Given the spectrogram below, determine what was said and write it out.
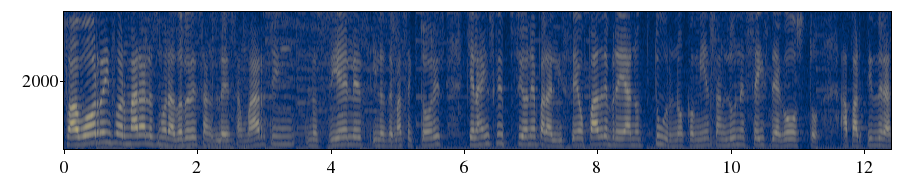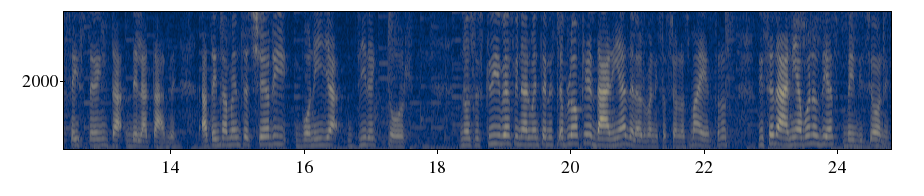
Favor de informar a los moradores de San, de San Martín, los rieles y los demás sectores que las inscripciones para el Liceo Padre Brea Nocturno comienzan lunes 6 de agosto a partir de las 6.30 de la tarde. Atentamente, Cherry Bonilla, director. Nos escribe finalmente en este bloque Dania de la urbanización Los Maestros. Dice Dania, buenos días, bendiciones.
